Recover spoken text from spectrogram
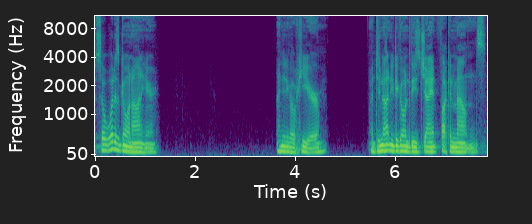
so what is going on here? I need to go here. I do not need to go into these giant fucking mountains.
